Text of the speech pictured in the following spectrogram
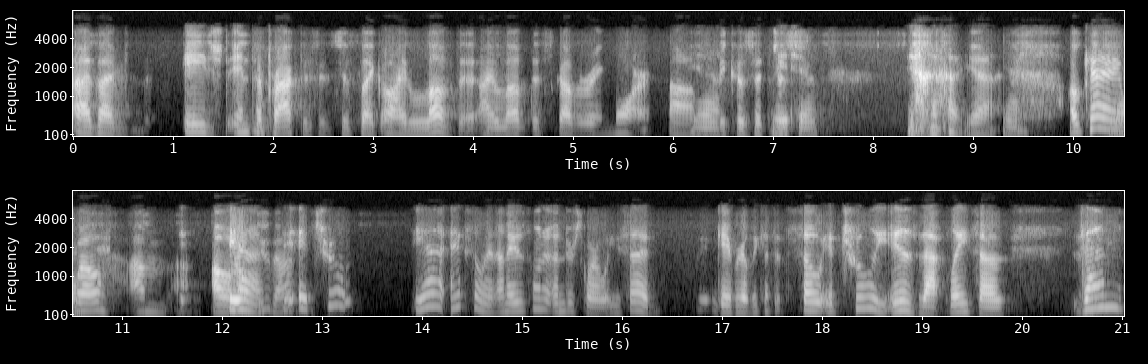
as I've aged into mm-hmm. practice, it's just like, oh, I love it. I love discovering more um, yeah, because it just. Me too. Yeah, yeah. yeah. Okay, yeah. well, um, I'll, yeah, I'll do that. It's true. Yeah, excellent. And I just want to underscore what you said, Gabriel, because it's so. It truly is that place of then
